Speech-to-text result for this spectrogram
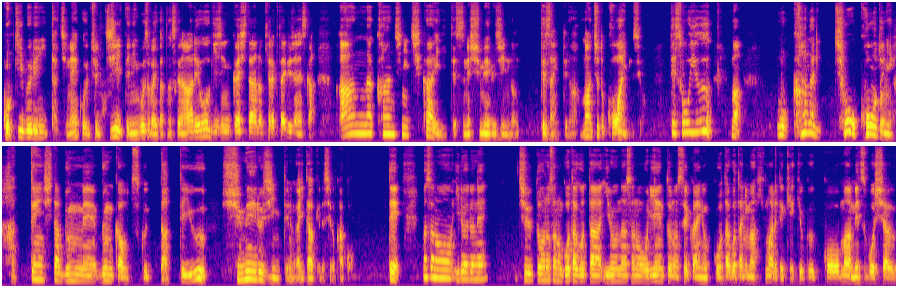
ゴキブリたちね、こう、ちょ、G って濁せばよかったんですけど、あれを擬人化したあのキャラクターいるじゃないですか。あんな感じに近いですね、シュメール人のデザインっていうのは。まあちょっと怖いんですよ。で、そういう、まあ、もうかなり超高度に発展した文明、文化を作ったっていうシュメール人っていうのがいたわけですよ、過去。で、まあ、その、いろいろね、中東のそのごたごた、いろんなそのオリエントの世界のごたごたに巻き込まれて結局、こう、まあ滅亡しちゃう、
